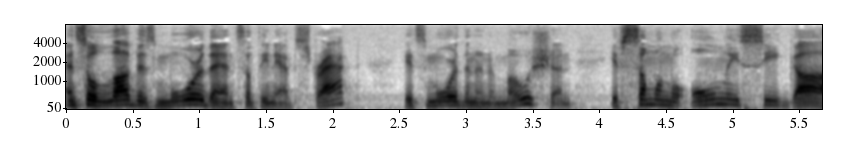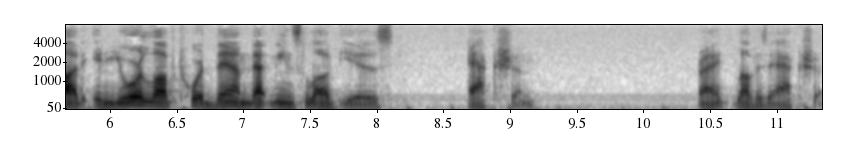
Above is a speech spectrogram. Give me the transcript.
And so love is more than something abstract. It's more than an emotion. If someone will only see God in your love toward them, that means love is action. Right? Love is action.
